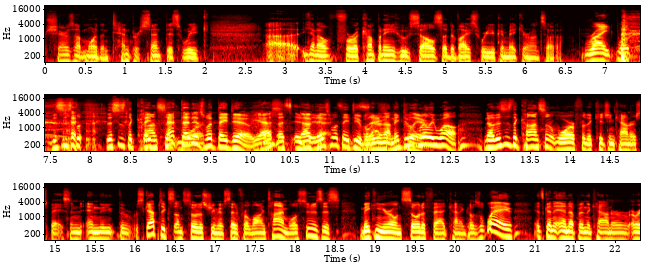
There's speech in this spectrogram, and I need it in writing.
shares up more than 10% this week. Uh, you know, for a company who sells a device where you can make your own soda. Right. Well, this is the, this is the constant. that, that is what they do. Yes, That's, it, it Okay. is what they do. Believe it or not, they do it Clear. really well. No, this is the constant war for the kitchen counter space, and and the, the skeptics on SodaStream have said for a long time. Well, as soon as this making your own soda fad kind of goes away, it's going to end up in the counter or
